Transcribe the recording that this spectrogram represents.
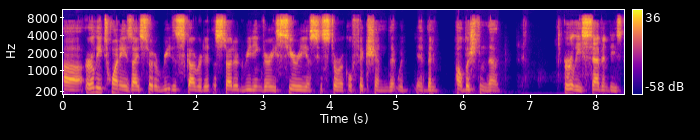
uh, early 20s I sort of rediscovered it and started reading very serious historical fiction that would had been published in the early 70s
